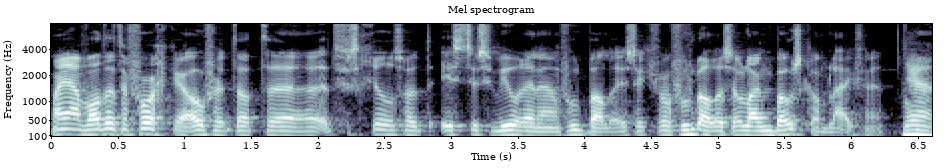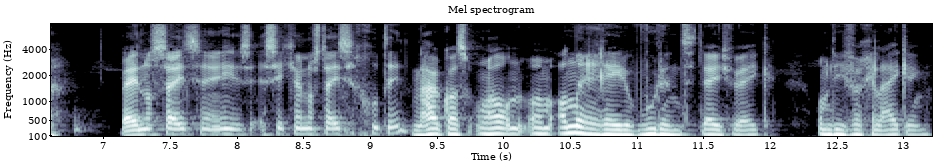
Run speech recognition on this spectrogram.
Maar ja, we hadden het er vorige keer over dat eh, het verschil zo is tussen wielrennen en voetballen. Is dat je voor voetballen zo lang boos kan blijven. Ja. Ben je nog steeds, eh, zit je er nog steeds goed in? Nou, ik was wel om andere reden woedend deze week. Om die vergelijking.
